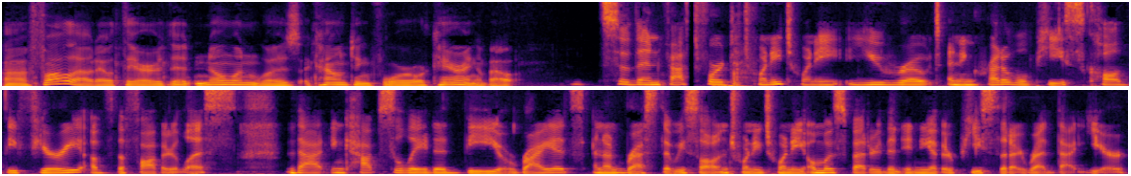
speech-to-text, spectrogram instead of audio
uh, fallout out there that no one was accounting for or caring about. So then, fast forward to 2020, you wrote an incredible piece called The Fury of the Fatherless that encapsulated the riots and unrest that we saw in 2020 almost better than any other piece that I read that year.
